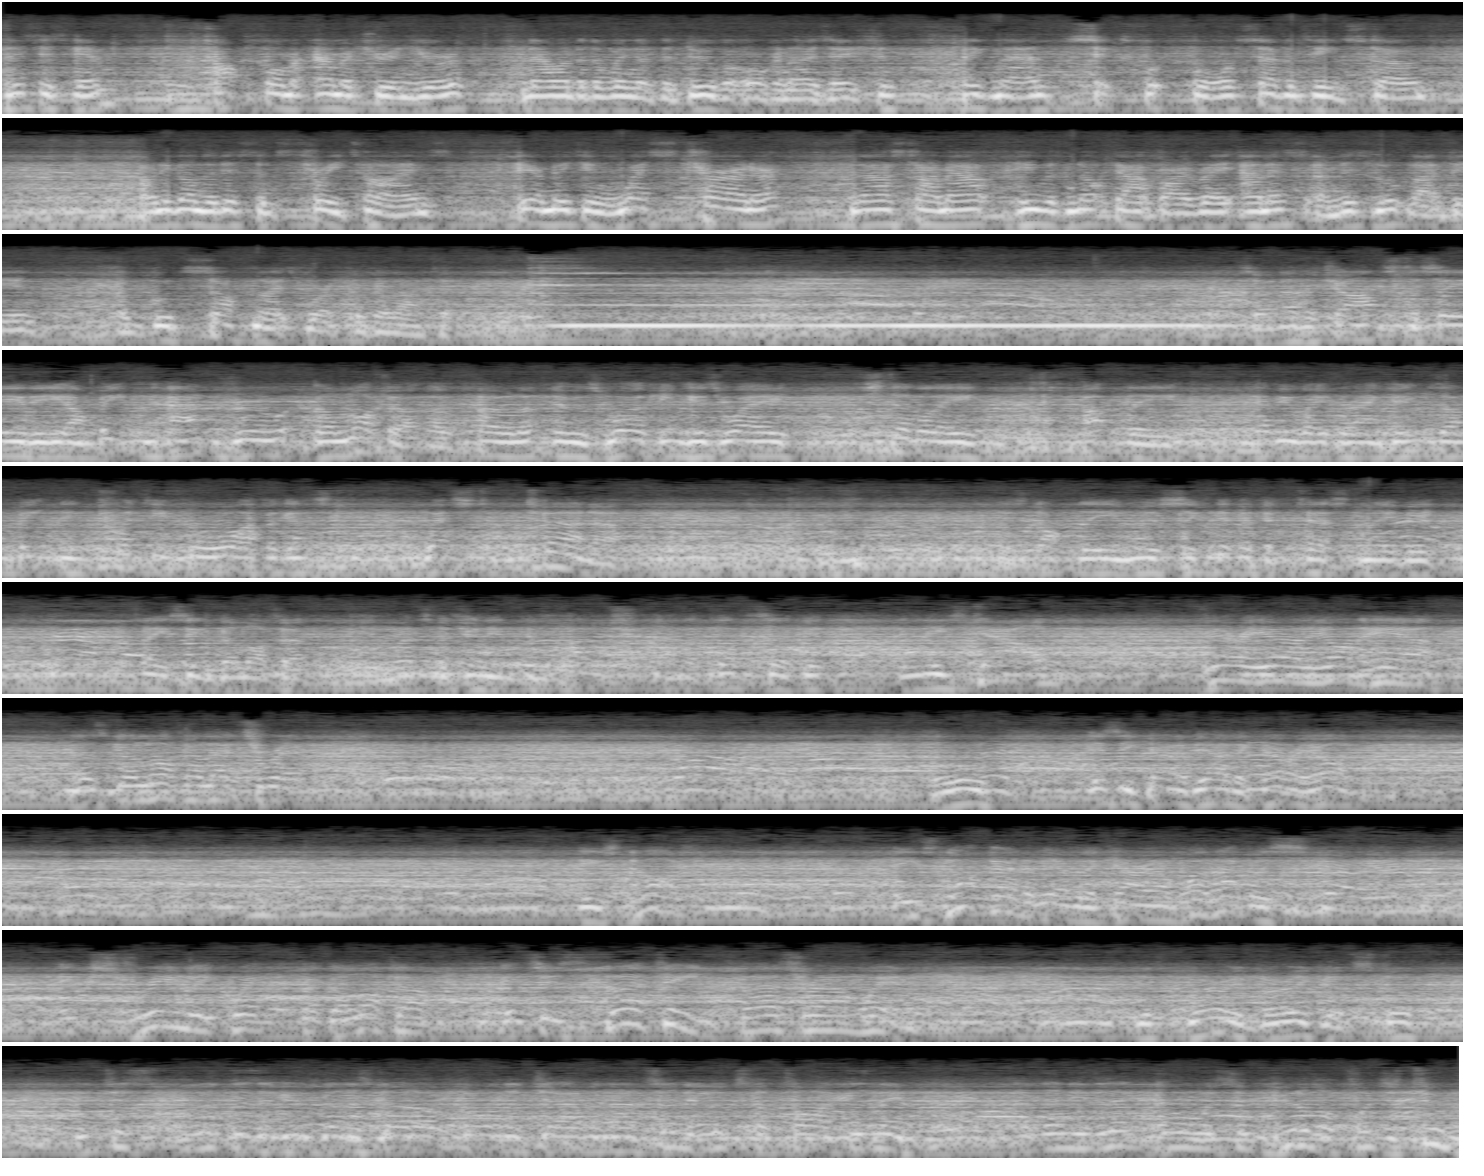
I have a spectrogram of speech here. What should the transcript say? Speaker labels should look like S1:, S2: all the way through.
S1: This is him, top former amateur in Europe, now under the wing of the Duva organisation. Big man, six foot four, 17 stone. Only gone the distance three times. Here meeting Wes Turner. Last time out, he was knocked out by Ray Annis, and this looked like being a good soft night's work for
S2: Golota. To see the unbeaten Andrew Golota of Poland, who's working his way steadily up the heavyweight rankings, unbeaten in 24 up against West Turner, who is not the most significant test maybe facing Golota. The West Virginian can punch on the club circuit, and he's down very early on here as Golota lets rip. Oh, is he going to be able to carry on? He's not. He's not going to be able to carry on. Well, that was extremely quick for Golota. It's his 13th first round win.
S3: It's very, very good stuff. It just looked as if he was going to start off throwing the jab and that. Certainly looks the part, doesn't he? And then he let go with some beautiful punches. Two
